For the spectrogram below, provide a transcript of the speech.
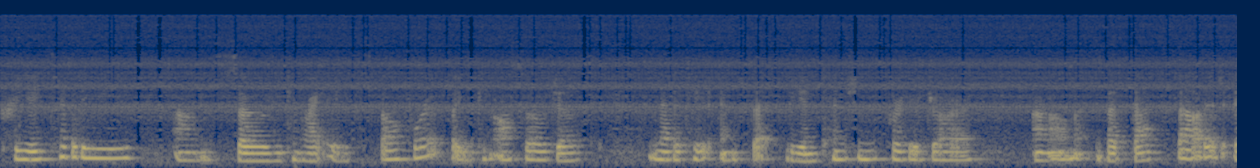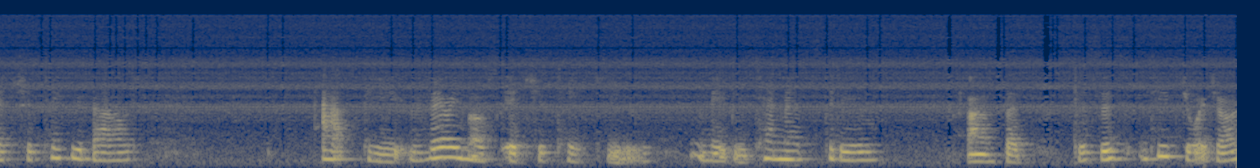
creativity. Um, so you can write a spell for it, but you can also just meditate and set the intention for your jar. Um, but that's about it. It should take you about at the very most, it should take you maybe 10 minutes to do. Um, but this is Deep Joy Jar.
